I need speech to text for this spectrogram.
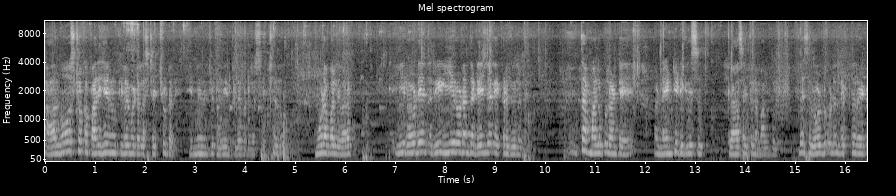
ఆల్మోస్ట్ ఒక పదిహేను కిలోమీటర్ల స్ట్రెచ్ ఉంటుంది. ఎనిమిది నుంచి పదిహేను కిలోమీటర్ల స్ట్రెచ్ మూడపల్లి వరకు. ఈ రోడ్ రీ- ఈ రోడ్ అంత డేంజర్ ఎక్కడ చూడలేదు. ఎంత మలుపులు అంటే నైంటీ డిగ్రీస్ క్రాస్ అవుతున్న మలుపులు. ప్లస్ రోడ్డు కూడా లెఫ్ట్ రైట్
